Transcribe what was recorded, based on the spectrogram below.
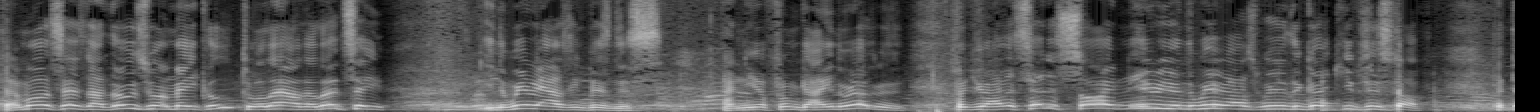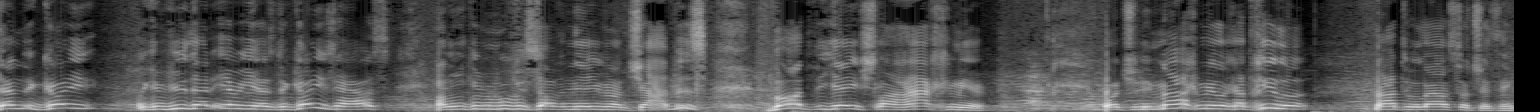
The Ramos says that those who are makel to allow that, let's say, in the warehousing business, and you're from guy in the business, but you have a set aside an area in the warehouse where the guy keeps his stuff, but then the guy we can view that area as the guy's house, and he can remove his stuff in there even on Shabbos. But v'yesh lahachmir. One should be machmir lechatchila not to allow such a thing.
